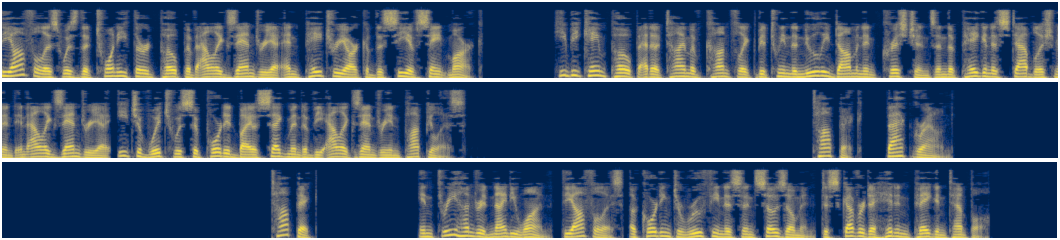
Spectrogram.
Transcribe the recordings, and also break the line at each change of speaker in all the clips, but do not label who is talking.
Theophilus was the 23rd Pope of Alexandria and Patriarch of the See of St. Mark. He became pope at a time of conflict between the newly dominant Christians and the pagan establishment in Alexandria, each of which was supported by a segment of the Alexandrian populace. Background in 391, Theophilus according to Rufinus and Sozomen discovered a hidden pagan temple.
